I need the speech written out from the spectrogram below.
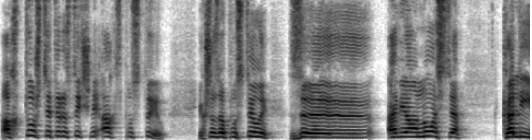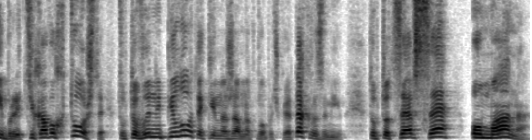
а хто ж цей терористичний акт спустив? Якщо запустили з е, авіаносця калібри, цікаво, хто ж це? Тобто ви не пілот, який нажав на кнопочку, я так розумію. Тобто це все омана.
